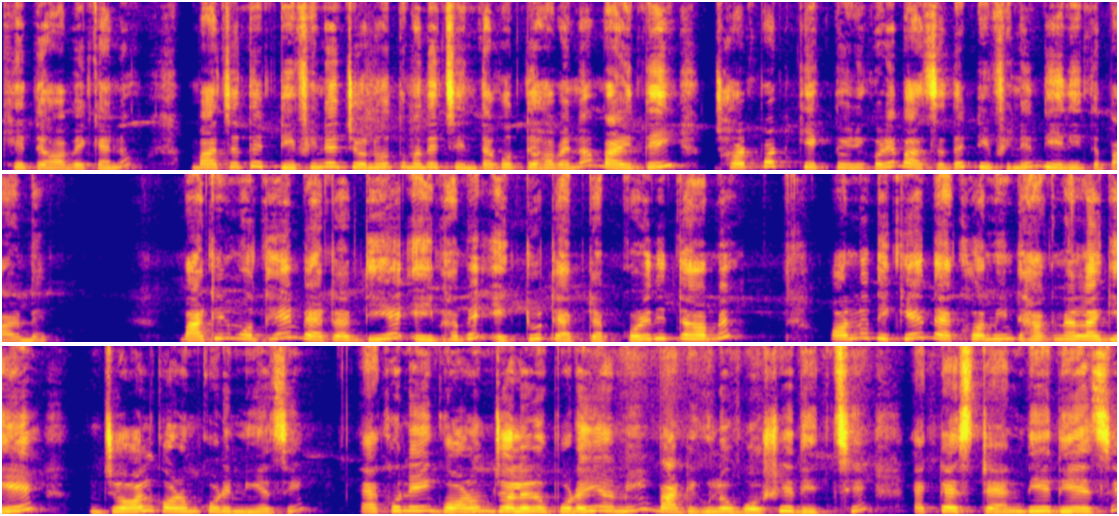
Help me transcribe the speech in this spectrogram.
খেতে হবে কেন? বাচ্চাদের টিফিনের জন্য তোমাদের চিন্তা করতে হবে না, বাড়িতেই ঝটপট কেক তৈরি করে বাচ্চাদের টিফিনে দিয়ে দিতে পারবে। বাটির মধ্যে ব্যাটার দিয়ে এইভাবে একটু ট্যাপ ট্যাপ করে দিতে হবে। অন্যদিকে দেখো আমি ঢাকনা লাগিয়ে জল গরম করে নিয়েছি। এখন এই গরম জলের উপরেই আমি বাটিগুলো বসিয়ে দিচ্ছি। একটা স্ট্যান্ড দিয়ে দিয়েছি।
